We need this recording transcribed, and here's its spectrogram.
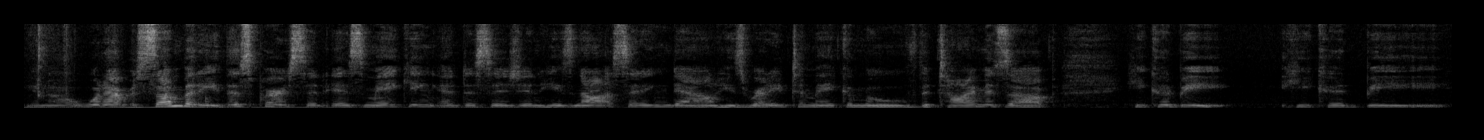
you know whatever somebody this person is making a decision. He's not sitting down. He's ready to make a move. The time is up. He could be he could be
